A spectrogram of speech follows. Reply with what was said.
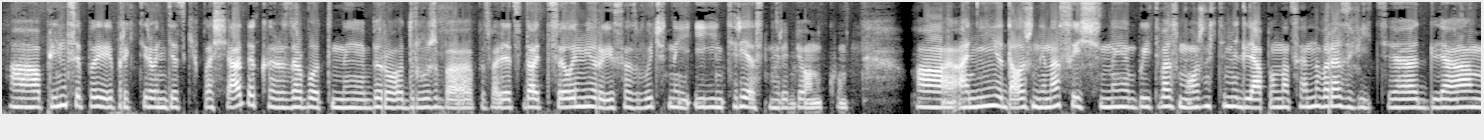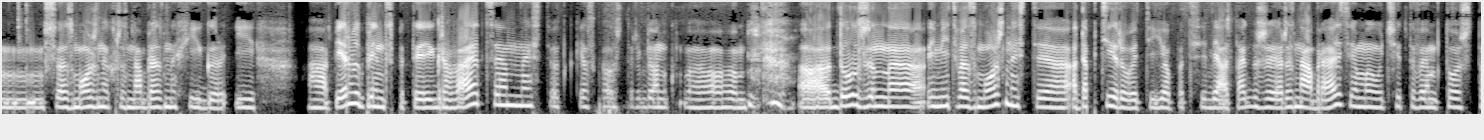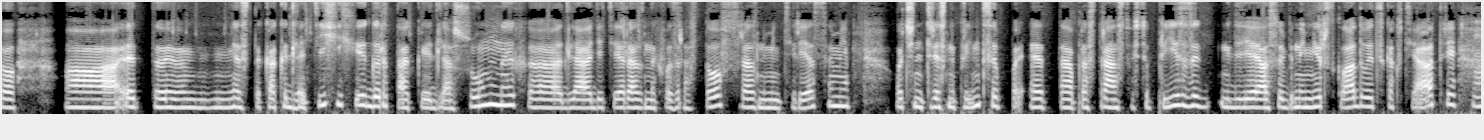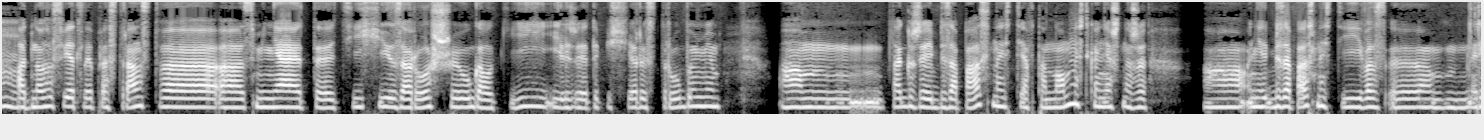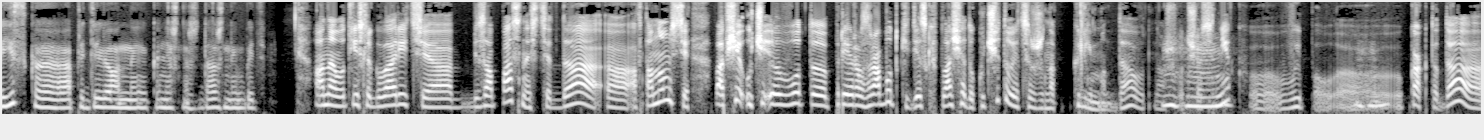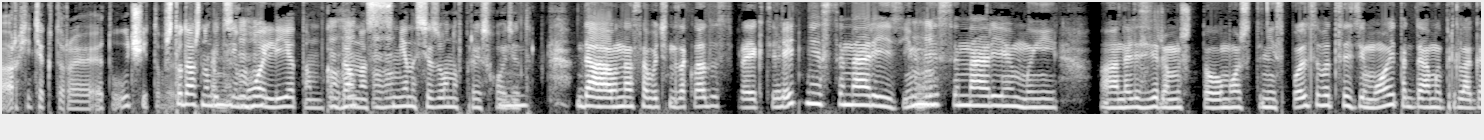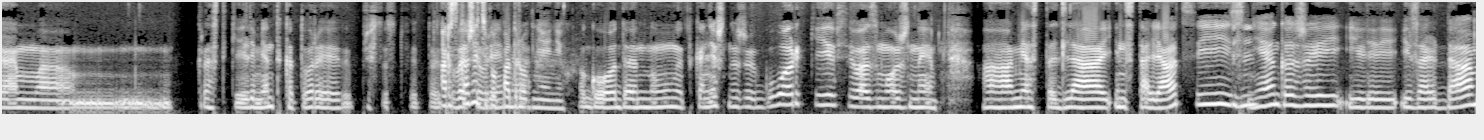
А, принципы проектирования детских площадок, разработанные бюро «Дружба», позволяют создавать целые миры, созвучные и интересные ребенку. А, они должны насыщены быть возможностями для полноценного развития, для всевозможных разнообразных игр. И первый принцип это игровая ценность. Вот как я сказала, что ребенок э, э, должен э, иметь возможность адаптировать ее под себя. Также разнообразие мы учитываем то, что а, это место как и для тихих игр, так и для шумных, э, для детей разных возрастов с разными интересами. Очень интересный принцип – это пространство-сюрпризы, где особенный мир складывается, как в театре. Угу. Одно светлое пространство а, сменяет э, тихие заросшие уголки, или же это пещеры с трубами. Также безопасность и автономность, конечно же, а, безопасность и э, риск определенные, конечно же, должны быть. Анна, вот если говорить о безопасности, да, автономности, вообще вот э, при разработке детских площадок учитывается же на климат, да, вот наш mm-hmm. вот сейчас снег э, выпал, mm-hmm. как-то, да, архитекторы это учитывают. Что должно быть зимой, mm-hmm. летом, когда mm-hmm. у нас mm-hmm. смена сезонов происходит? Да, у нас обычно закладываются в проекте летние сценарии, зимние mm-hmm. сценарии, мы анализируем, что может не использоваться зимой, тогда мы предлагаем как раз таки элементы, которые присутствуют только а расскажите в это время поподробнее о них. Года. Ну, это, конечно же, горки, всевозможные а, места для инсталляций, mm-hmm. снега же или изо льда,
